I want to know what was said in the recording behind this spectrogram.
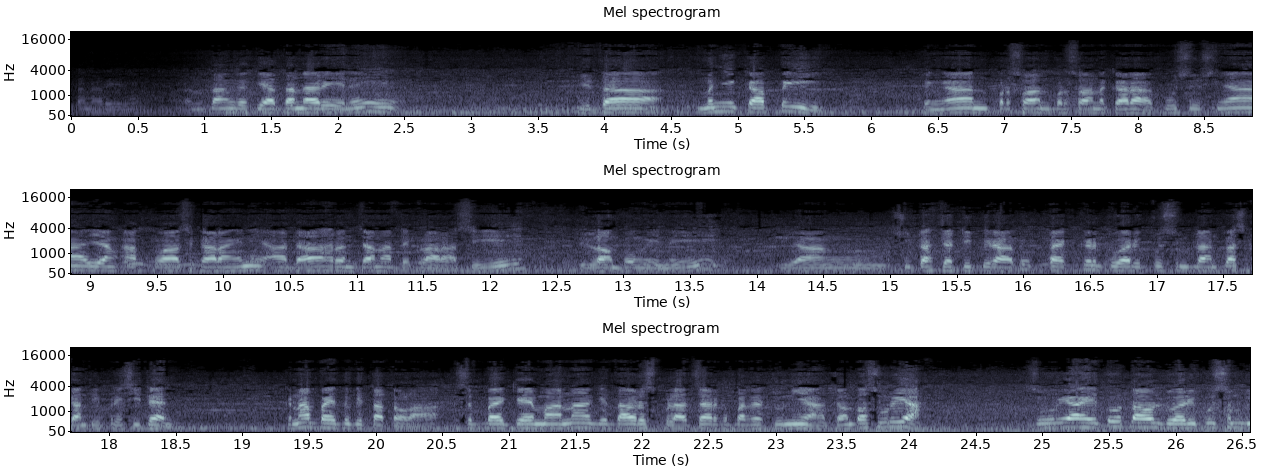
kegiatan hari ini? Tentang kegiatan hari ini kita menyikapi dengan persoalan-persoalan negara khususnya yang aktual sekarang ini ada rencana deklarasi di Lampung ini yang sudah jadi viral itu Taker 2019 ganti presiden. Kenapa itu kita tolak? Sebagaimana kita harus belajar kepada dunia. Contoh Suriah. Suriah itu tahun 2009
